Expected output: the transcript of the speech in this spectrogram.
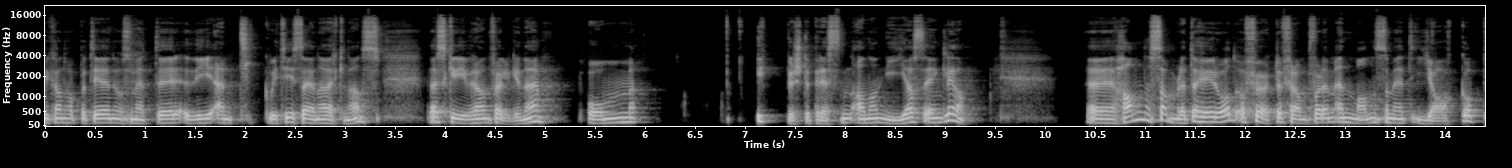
Vi kan hoppe til noe som heter The Antiquities, det er en av verkene hans. Der skriver han følgende om ypperstepresten Ananias, egentlig. da. Eh, han samlet det høye råd og førte fram for dem en mann som het Jakob,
